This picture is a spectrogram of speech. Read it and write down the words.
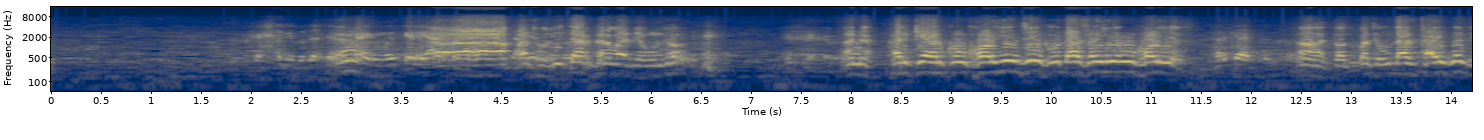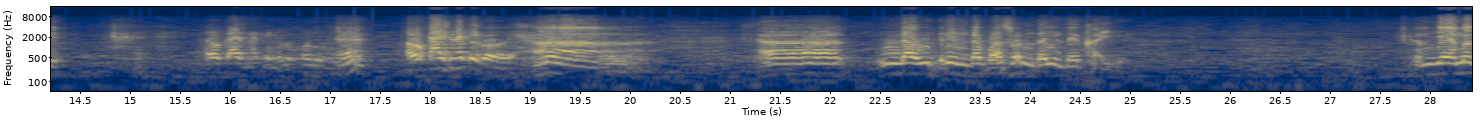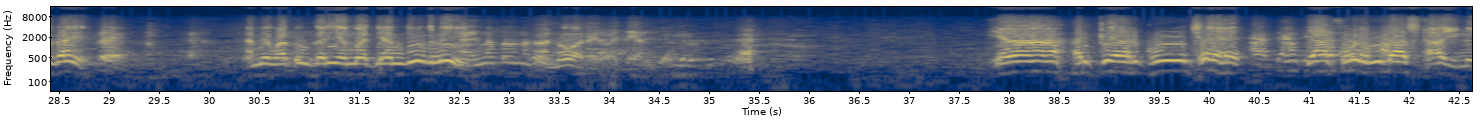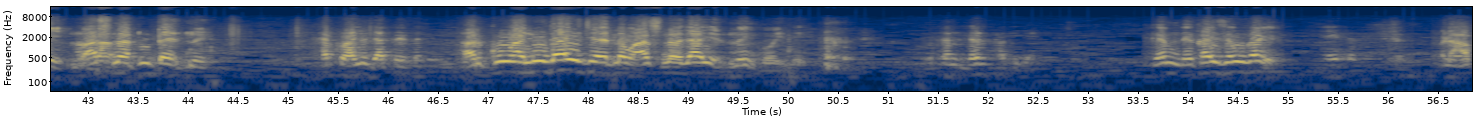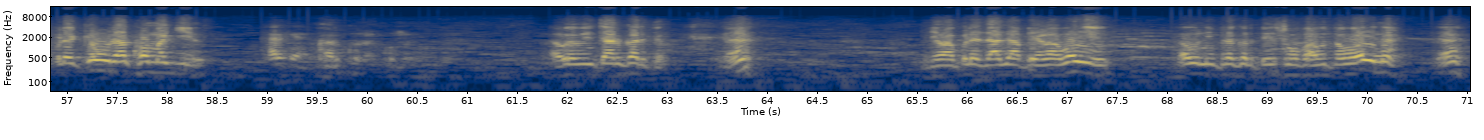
પાછો વિચાર કરવા જેવું છો? અને હરકે હરખું ખોળીએ છે કે ઉદાસ રહીએ એવું ખોળીએ? હરખે હરખું. હા તો પછી ઉદાસ થાય કદી અવકાશ નથી. હે? અવકાશ નથી બહુ હા. ઊંડા ઉતરીને તપાસો ને તઈ દેખાય. સમજે એમાં કઈ? અમે વાતો કરી એમાં ધ્યાન દઉં કે નહીં? નો રહેવા ધ્યાન ત્યાં હરકે હરખું છે. ત્યાં કોઈ ઉદાસ થાય નહીં. વાસના તૂટે જ નહીં. હરખું હાલ્યું જાય છે એટલે વાસના જાય જ નહીં કોઈ નહીં પોતાને જડ થતી જાય. કેમ દેખાય છે એવું કઈ? પણ આપણે કેવું રાખવા માંગીએ? હરખું. રાખવા હવે વિચાર કરજો. હે? જો આપણે જાજા ભેળા હોઈએ સૌની પ્રકૃતિ સ્વભાવ તો હોય ને હે?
